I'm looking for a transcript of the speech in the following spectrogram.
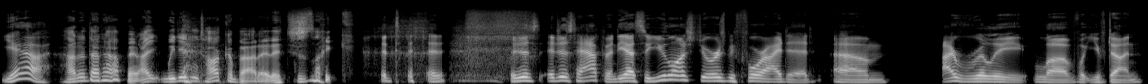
Yeah. How did that happen? I we didn't talk about it. It's just like it, it, it just it just happened. Yeah, so you launched yours before I did. Um I really love what you've done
